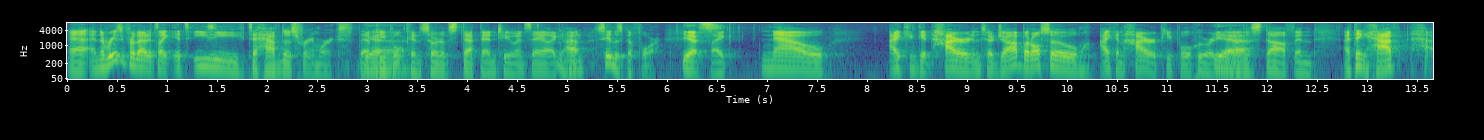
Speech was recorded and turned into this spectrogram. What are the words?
Uh, and the reason for that, it's like it's easy to have those frameworks that Yeah. Mm-hmm. people can sort of step into and say, like, I've seen this before. Yes. Like now I can get hired into a job, but also I can hire people who already Yeah. know this stuff. And I think have, ha-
